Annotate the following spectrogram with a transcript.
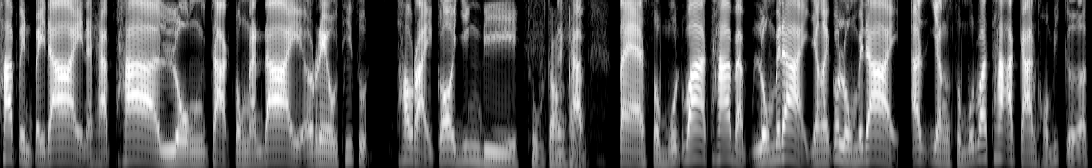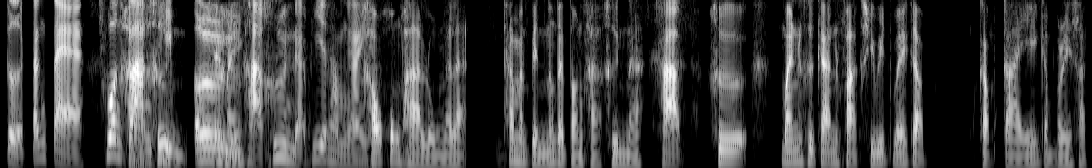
ถ้าเป็นไปได้นะครับ ถ้าลงจากตรงนั้นได้เร็วที่สุดเท่าไหร่ก็ยิ่งดีถูกต้องนะคครัรับบแต่สมมุติว่าถ้าแบบลงไม่ได้ ยังไงก็ลงไม่ได้อะอย่างสมมุติว่าถ้าอาการของพี่เก๋เกิดตั้งแต่ช่วงกลางทริปเออหรือขาขึ้นน่ะพี่จะทำไงเขาคงพาลงแล้วแหละถ้ามันเป็นตั้งแต่ตอนขาขึ้นนะครับ คือมันคือการฝากชีวิตไว้กับ กับไกด์กับบริษัท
